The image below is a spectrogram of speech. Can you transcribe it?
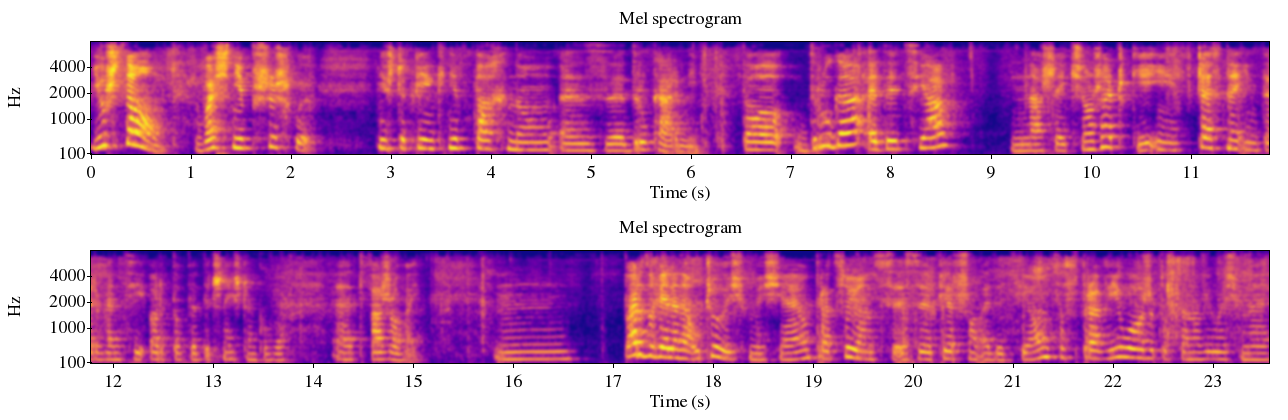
Już są, właśnie przyszły. Jeszcze pięknie pachną e, z drukarni. To druga edycja naszej książeczki i wczesnej interwencji ortopedycznej szczękowo-twarzowej. Mm, Bardzo wiele nauczyłyśmy się pracując z pierwszą edycją, co sprawiło, że postanowiłyśmy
